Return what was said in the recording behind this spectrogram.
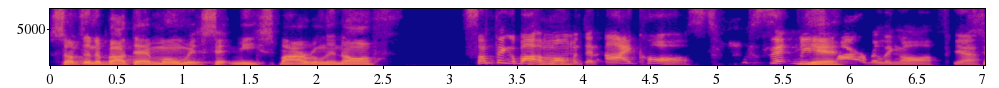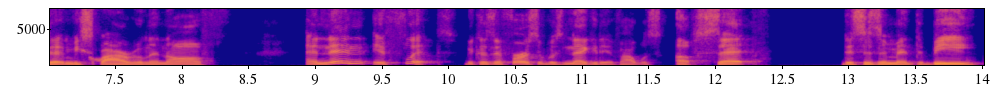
Something about that moment sent me spiraling off. Something about a Oh. moment that I caused sent me Yeah. spiraling off. Yeah. sent me spiraling off. And then it flipped because at first it was negative. I was upset. This isn't meant to be.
